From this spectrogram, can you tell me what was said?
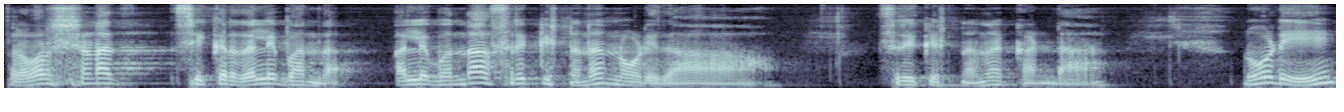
ಪ್ರವರ್ಷಣ ಶಿಖರದಲ್ಲಿ ಬಂದ. ಅಲ್ಲಿ ಬಂದಾಗ ಶ್ರೀಕೃಷ್ಣನ ನೋಡಿದ. ಶ್ರೀಕೃಷ್ಣನ ಕಂಡ. ನೋಡಿ,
